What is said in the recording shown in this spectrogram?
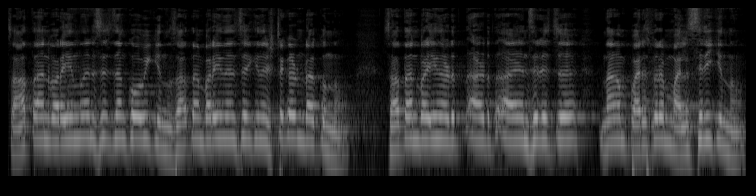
സാത്താൻ പറയുന്നതനുസരിച്ച് നാം കോപിക്കുന്നു. സാത്താൻ പറയുന്നതനുസരിച്ച് ഇഷ്ടക്കേടുണ്ടാക്കുന്നു സാത്താൻ പറയുന്ന അടുത്ത് അനുസരിച്ച് നാം പരസ്പരം മത്സരിക്കുന്നു.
